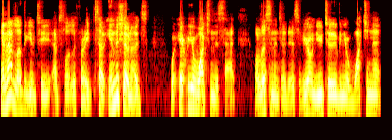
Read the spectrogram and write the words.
And I'd love to give it to you absolutely free. So, in the show notes, wherever you're watching this at or listening to this, if you're on YouTube and you're watching it,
